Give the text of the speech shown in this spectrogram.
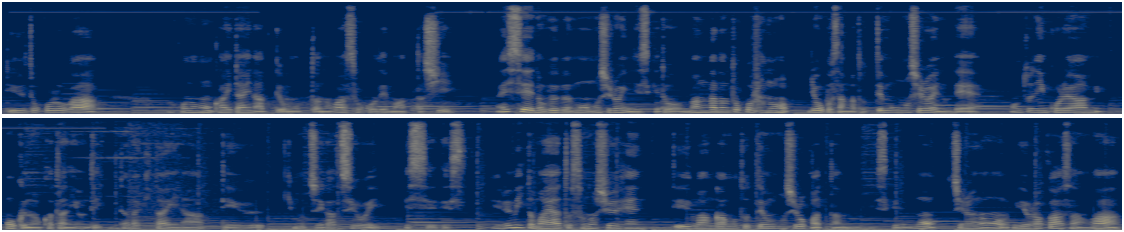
っていうところが、この本買いたいなって思ったのがそこでもあったし、エッセイの部分も面白いんですけど、漫画のところのりょうこさんがとっても面白いので、本当にこれは多くの方に読んでいただきたいなっていう気持ちが強いエッセイです。ルミとマヤとその周辺っていう漫画もとっても面白かったんですけども、こちらのビオラ母さんは、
